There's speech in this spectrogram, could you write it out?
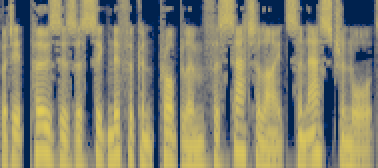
but it poses a significant problem for satellites and astronauts,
